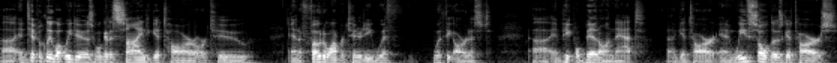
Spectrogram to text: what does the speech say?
Uh, and typically, what we do is we'll get a signed guitar or two, and a photo opportunity with with the artist. uh, and people bid on that uh, guitar, and we've sold those guitars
